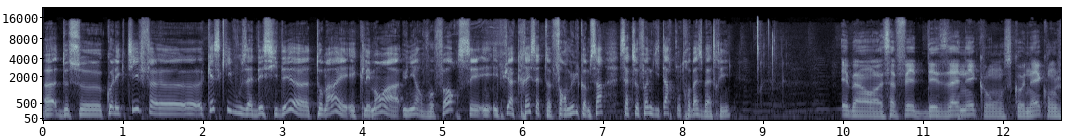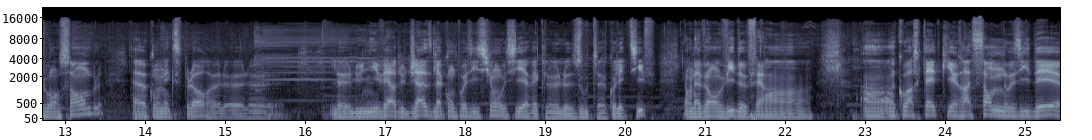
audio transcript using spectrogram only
euh, de ce collectif. Euh, Qu'est-ce qui vous a décidé, euh, Thomas et, et Clément, à unir vos forces et, et- et puis à créer cette formule comme ça, saxophone, guitare, contrebasse, batterie? Eh ben, euh, ça fait des années qu'on se connaît, qu'on joue ensemble, euh, qu'on explore euh, l'univers du jazz, de la composition aussi avec le, Zoot collectif. Et on avait envie de faire un, quartet qui rassemble nos idées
